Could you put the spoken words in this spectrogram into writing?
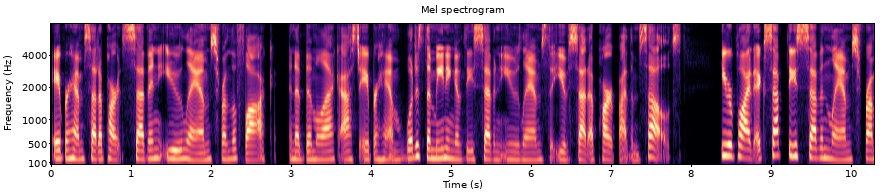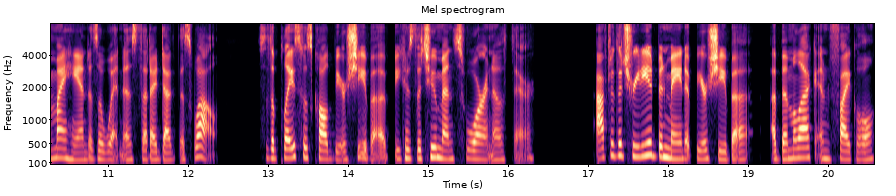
Abraham set apart seven ewe lambs from the flock, and Abimelech asked Abraham, What is the meaning of these seven ewe lambs that you have set apart by themselves? He replied, Accept these seven lambs from my hand as a witness that I dug this well. So the place was called Beersheba because the two men swore an oath there. After the treaty had been made at Beersheba, Abimelech and Phicol,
